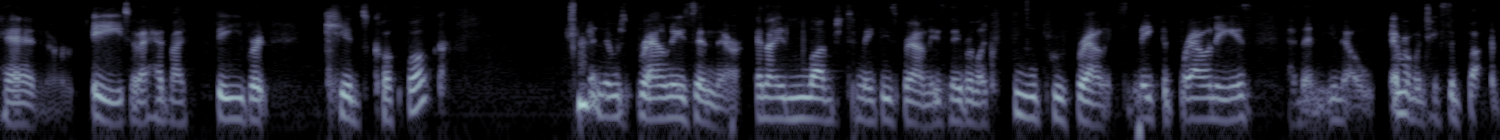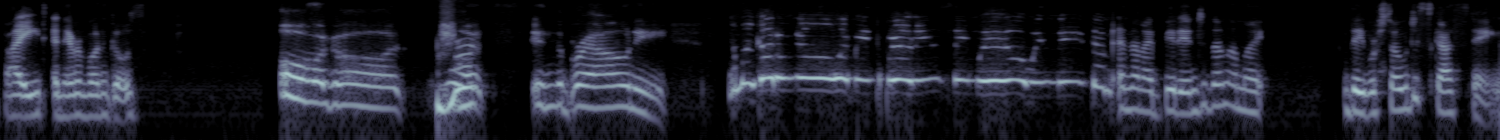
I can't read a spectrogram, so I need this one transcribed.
ten or eight, and I had my favorite kids cookbook, and there was brownies in there, and I loved to make these brownies. They were like foolproof brownies. Make the brownies, and then you know everyone takes a bite, and everyone goes, "Oh my god, what's in the brownie?" I'm like, I don't know. I made the brownies the same way I always made them. And then I bit into them. I'm like, they were so disgusting.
